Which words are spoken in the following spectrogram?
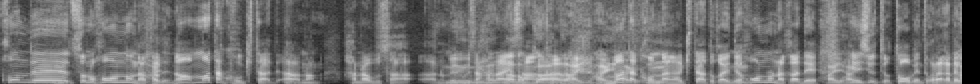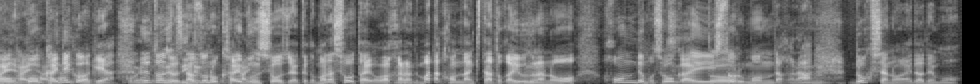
ほんで、その本の中でな、またこう来た。あの、花房あのめぐみさん花江さんかか。ら、はいはいはい。またこんなんが来たとか言って、本の中ではいはい。編集長答弁とか中でこう,、はいはいはい。こう書いていくわけや、でとにかく謎の怪文少女やけどまだ正体がわからんで、またこんなん来たとかいうふうなのを本でも紹介しとるもんだから、読者の間でも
